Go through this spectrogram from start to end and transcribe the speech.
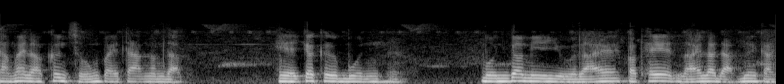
ทำให้เราขึ้นสูงไปตามลำดับ เหตุก็คือบุญ บุญก็มีอยู่หลายประเภทหลายระดับด้วยกัน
